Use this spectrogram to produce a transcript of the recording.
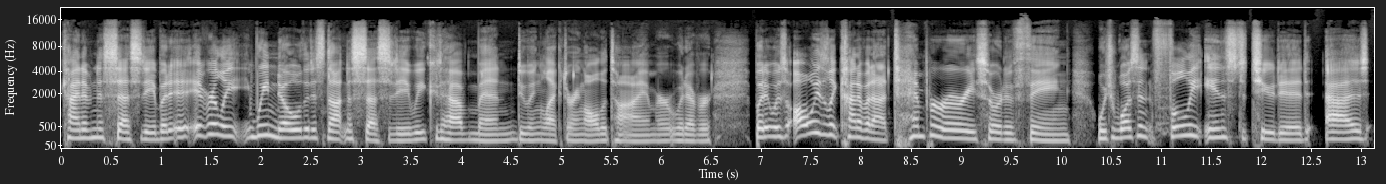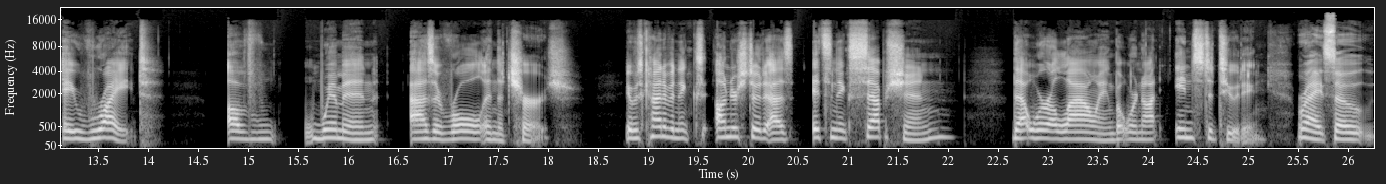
kind of necessity, but it, it really, we know that it's not necessity. We could have men doing lecturing all the time or whatever, but it was always like kind of a temporary sort of thing, which wasn't fully instituted as a right of women as a role in the church. It was kind of an ex- understood as it's an exception that we're allowing, but we're not instituting. Right. So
